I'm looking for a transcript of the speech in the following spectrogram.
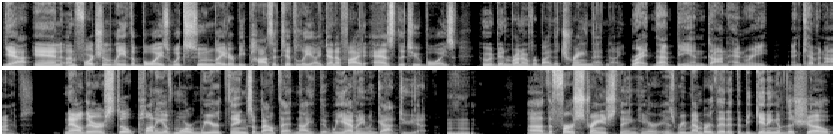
Yeah, and unfortunately, the boys would soon later be positively identified as the two boys who had been run over by the train that night. Right. That being Don Henry and Kevin Ives. Now, there are still plenty of more weird things about that night that we haven't even got to yet. Mm-hmm. Uh, the first strange thing here is remember that at the beginning of the show,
